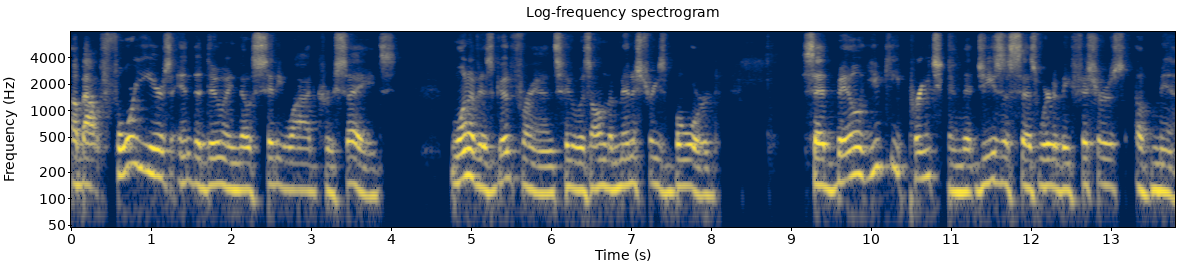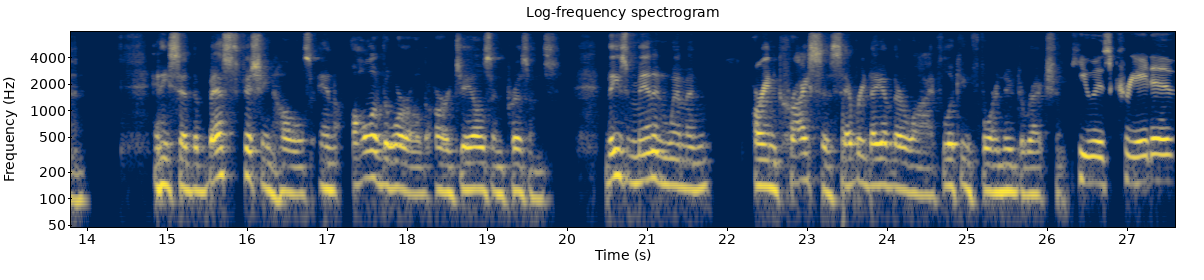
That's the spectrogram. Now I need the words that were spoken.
About four years into doing those citywide crusades, one of his good friends who was on the ministry's board said, Bill, you keep preaching that Jesus says we're to be fishers of men. And he said, the best fishing holes in all of the world are jails and prisons. These men and women are in crisis every day of their life looking for a new direction. He was creative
